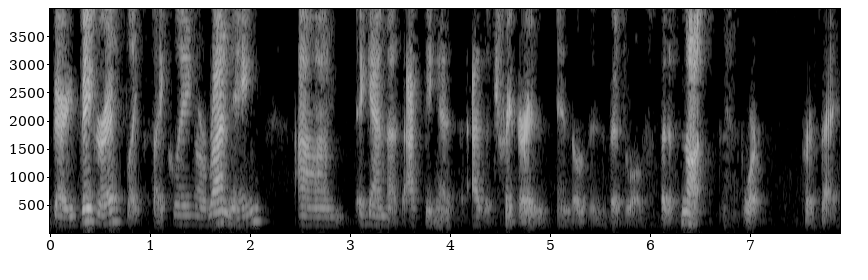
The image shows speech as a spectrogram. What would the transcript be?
very vigorous, like cycling or running, um, again, that's acting as, as a trigger in, in those individuals. But it's not the sport per se.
